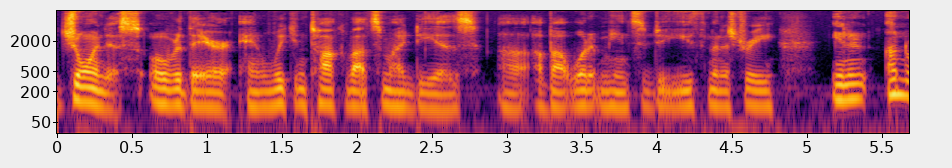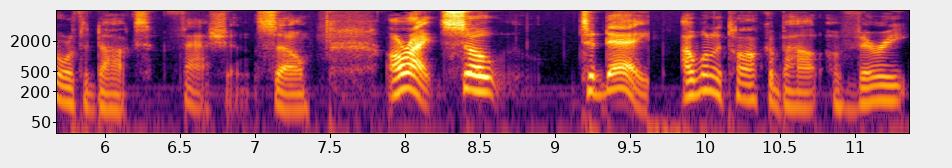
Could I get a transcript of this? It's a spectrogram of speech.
join us over there and we can talk about some ideas uh, about what it means to do youth ministry in an unorthodox fashion. So, all right, so today I want to talk about a very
